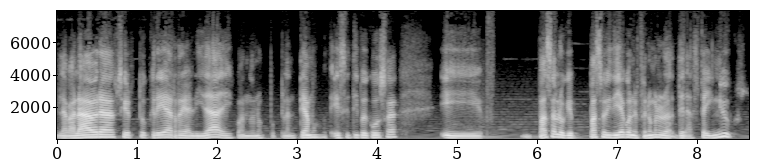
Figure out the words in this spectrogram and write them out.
la palabra, ¿cierto?, crea realidades cuando nos planteamos ese tipo de cosas, pasa lo que pasa hoy día con el fenómeno de las fake news,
